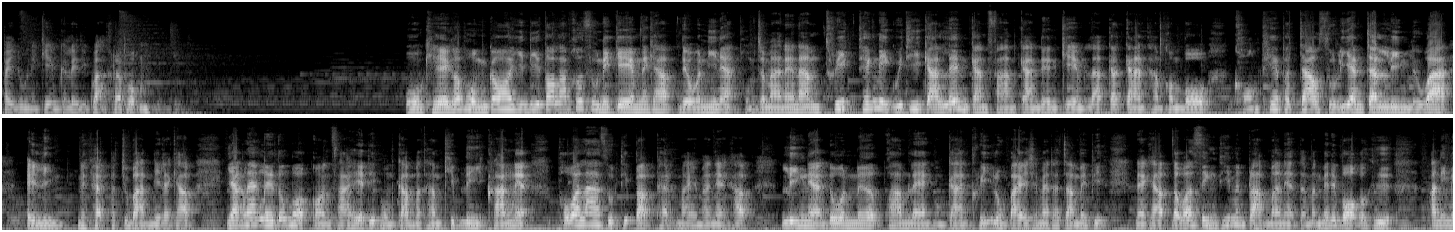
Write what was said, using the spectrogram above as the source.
ไปดูในเกมกันเลยดีกว่าครับผม โอเคครับผมก็ยินดีต้อนรับเข้าสู่ในเกมนะครับ เดี๋ยววันนี้เนี่ยผมจะมาแนะนำทริคเทคนิควิธีการเล่นการฟาร์มการเดินเกม และก็การทำคอมโบของเทพเจ้าสุริยันจันลิง หรือว่าไอลิง ในแพทปัจจุบันนี่แหละครับ อย่างแรกเลยต้องบอกก่อนสาเหตุที่ผมกลับมาทำคลิปลิงอีกครั้งเนี่ยเพราะว่าล่าสุดที่ปรับแพทใหม่มาเนี่ยครับลิงเนี่ยโดนเนิร์ฟความแรงของการคริลงไปใช่ไหมถ้าจำไม่ผิดนะครับแต่ว่าสิ่งที่มันปรับมาเนี่ยแต่มันไม่ได้บอกก็คือ อนิเม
